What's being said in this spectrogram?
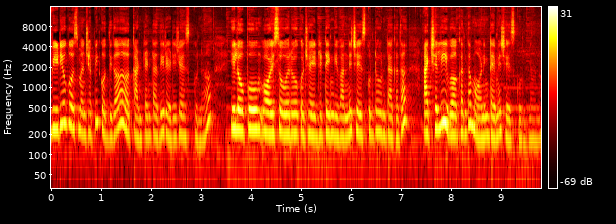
వీడియో కోసం అని చెప్పి కొద్దిగా కంటెంట్ అది రెడీ చేసుకున్నా. ఈలోపు వాయిస్ ఓవర్ కొంచెం ఎడిటింగ్ ఇవన్నీ చేసుకుంటూ ఉంటా కదా. యాక్చువల్లీ ఈ వర్క్ అంతా మార్నింగ్ టైమే చేసుకుంటున్నాను.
